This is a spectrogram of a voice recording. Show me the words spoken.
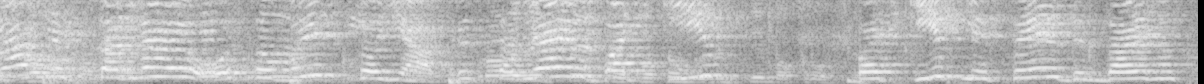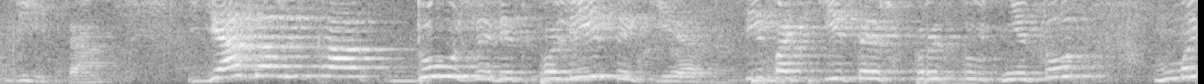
Я представляю особисто я представляю батьків, батьків ліцею дизайн освіта. Я далека дуже від політики, всі батьки теж присутні тут. Ми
